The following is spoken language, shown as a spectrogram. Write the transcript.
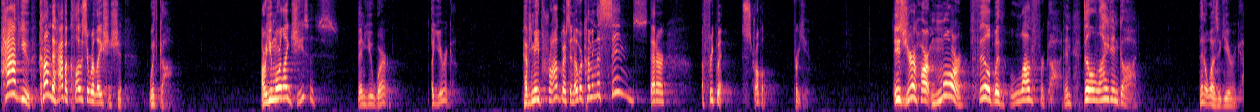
Have you come to have a closer relationship with God? Are you more like Jesus than you were a year ago? Have you made progress in overcoming the sins that are a frequent struggle for you? Is your heart more filled with love for God and delight in God than it was a year ago?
